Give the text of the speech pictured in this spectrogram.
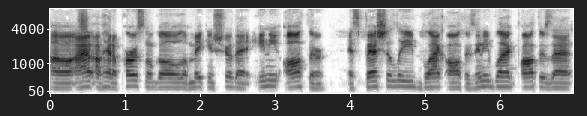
Uh, I, I've had a personal goal of making sure that any author, especially black authors, any black authors that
